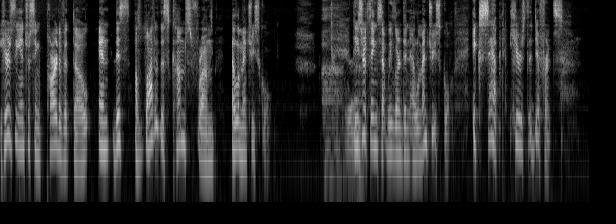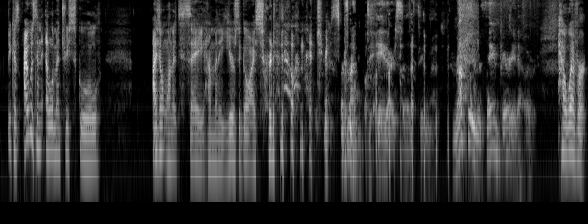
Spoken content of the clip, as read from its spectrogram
here's the interesting part of it though, and this a lot of this comes from elementary school. Ah, yeah. These are things that we learned in elementary school. Except here's the difference. Because I was in elementary school I don't want to say how many years ago I started elementary Let's school. not date ourselves too much. Roughly the same period, however. However,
